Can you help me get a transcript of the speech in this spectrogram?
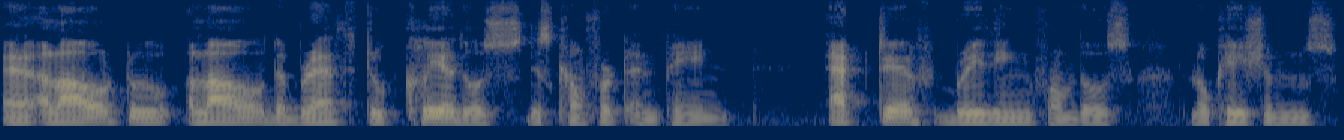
and allow to allow the breath to clear those discomfort and pain. Active breathing from those locations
